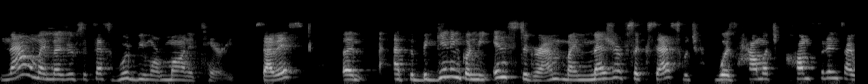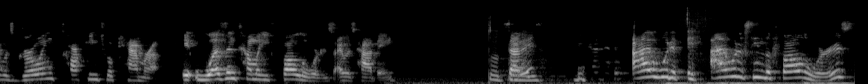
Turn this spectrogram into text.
now my measure of success would be more monetary. ¿Sabes? Um, at the beginning on my Instagram, my measure of success, which was how much confidence I was growing talking to a camera. It wasn't how many followers I was having. Total. ¿Sabes? Because I would have, if I would have seen the followers,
